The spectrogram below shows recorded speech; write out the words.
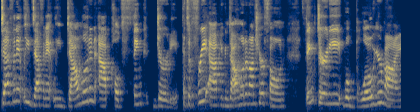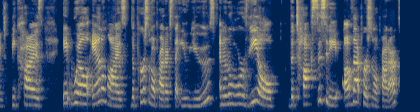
definitely, definitely download an app called Think Dirty. It's a free app. You can download it onto your phone. Think Dirty will blow your mind because it will analyze the personal products that you use and it'll reveal the toxicity of that personal product,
